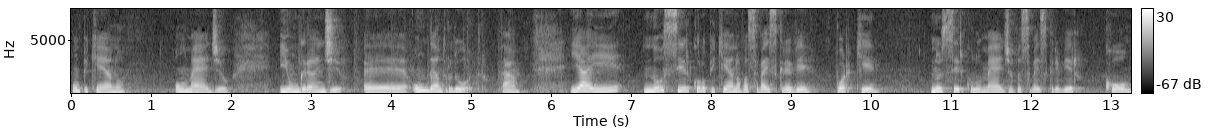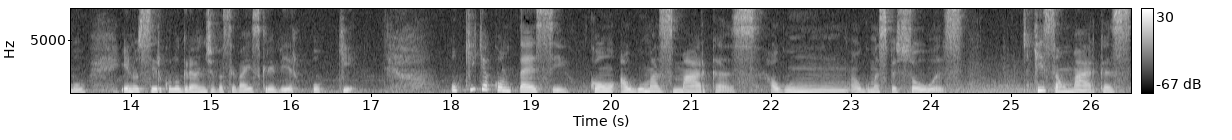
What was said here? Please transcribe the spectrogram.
um pequeno, um médio e um grande, é, um dentro do outro, tá? E aí, no círculo pequeno, você vai escrever porquê, no círculo médio, você vai escrever como, e no círculo grande, você vai escrever o que. O que, que acontece com algumas marcas, algum, algumas pessoas que são marcas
